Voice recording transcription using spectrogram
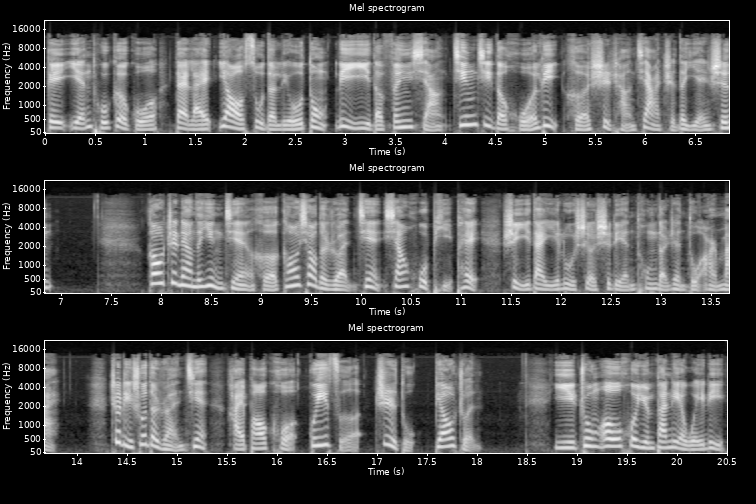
给沿途各国带来要素的流动、利益的分享、经济的活力和市场价值的延伸。高质量的硬件和高效的软件相互匹配，是一带一路设施联通的任督二脉。这里说的软件还包括规则、制度、标准。以中欧货运班列为例，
